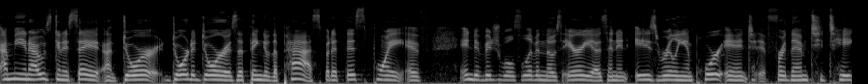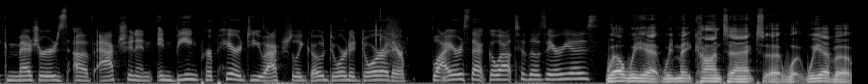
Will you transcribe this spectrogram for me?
I mean, I was going to say uh, door door to door is a thing of the past, but at this point, if individuals live in those areas, and it is really important for them to take measures of action and in being prepared, do you actually go door to door? Are there flyers that go out to those areas? Well, we have we make contact. Uh, we have a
